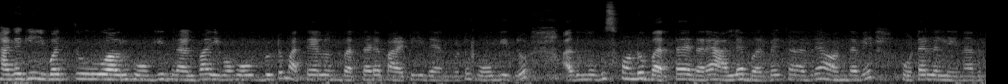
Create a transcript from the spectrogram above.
ಹಾಗಾಗಿ ಇವತ್ತು ಅವರು ಹೋಗಿದ್ರಲ್ವಾ? ಇವಾಗ ಹೋಗ್ಬಿಟ್ಟು ಮತ್ತೆ ಅಲ್ಲೊಂದು ಬರ್ತಡೇ ಪಾರ್ಟಿ ಇದೆ ಅಂದ್ಬಿಟ್ಟು ಹೋಗಿದ್ರು. ಅದು ಮುಗಿಸ್ಕೊಂಡು ಬರ್ತಾ ಇದ್ದಾರೆ ಅಲ್ಲೇ ಬರಬೇಕಾದ್ರೆ ಆನ್ ದ ವೇ ಹೋಟೆಲಲ್ಲಿ ಏನಾದರೂ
